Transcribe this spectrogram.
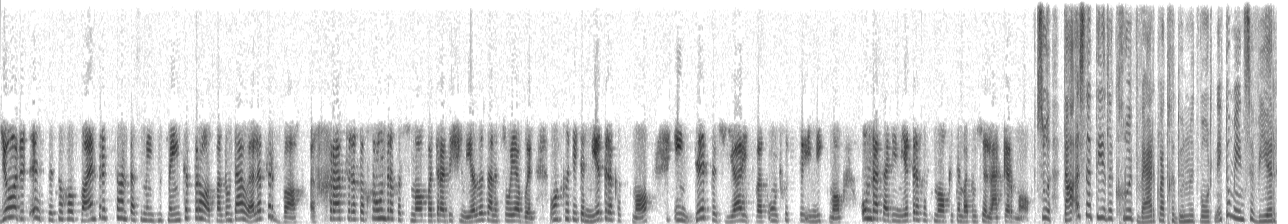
Ja, dit is. Dit is nogal baie interessant as mense met mense praat, want onthou, hulle verwag 'n grasrige, grondige smaak wat tradisioneel is aan 'n sojaboon. Ons goed het 'n neutrige smaak en dit is juis wat ons goed so uniek maak, omdat hy die neutrige smaak het en wat hom so lekker maak. So, daar is natuurlik groot werk wat gedoen moet word net om mense weer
